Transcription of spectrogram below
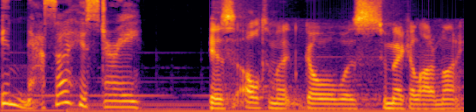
in NASA history. His ultimate goal was to make a lot of money.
